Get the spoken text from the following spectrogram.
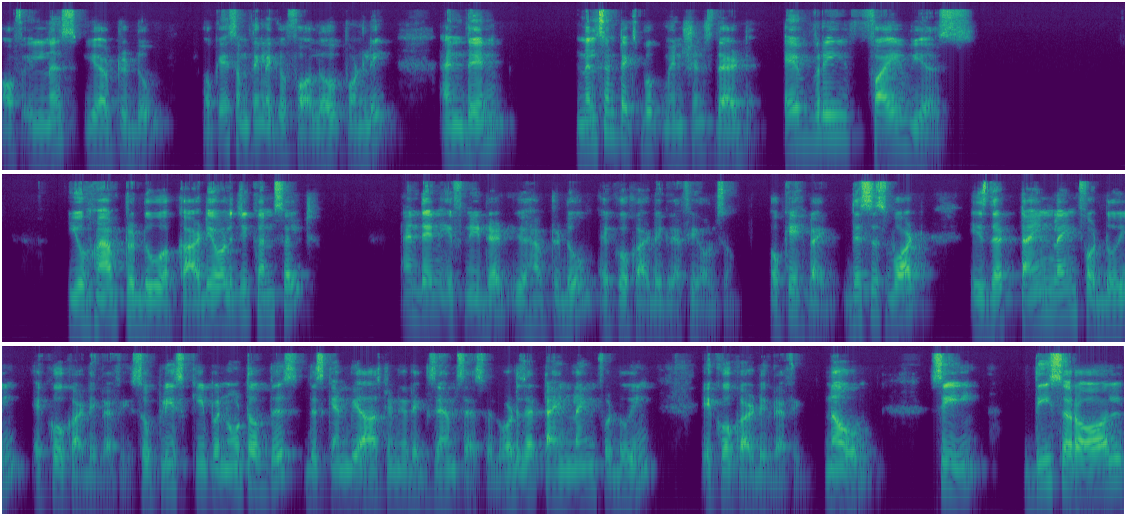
of illness, you have to do, okay, something like a follow-up only. And then Nelson textbook mentions that every five years, you have to do a cardiology consult. And then if needed, you have to do echocardiography also. Okay, right. This is what is the timeline for doing echocardiography. So please keep a note of this. This can be asked in your exams as well. What is the timeline for doing echocardiography? Now, see, these are all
